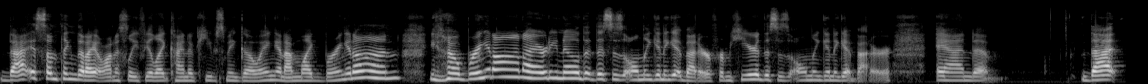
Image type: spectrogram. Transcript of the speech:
that is something that I honestly feel like kind of keeps me going. And I'm like, bring it on, you know, bring it on. I already know that this is only going to get better. From here, this is only going to get better. And um, that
